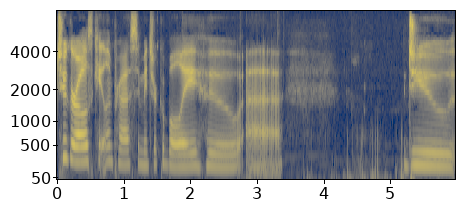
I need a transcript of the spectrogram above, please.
two girls, Kaitlin Prest and Mitra Kaboli, who uh, do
